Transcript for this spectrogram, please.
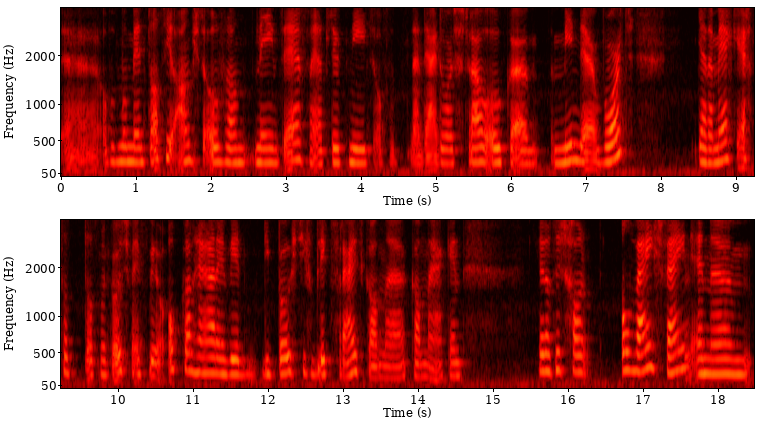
uh, op het moment dat die angst overhand neemt, hè, van ja, het lukt niet, of het, nou, daardoor het vertrouwen ook uh, minder wordt, ja, dan merk ik echt dat, dat mijn coach me even weer op kan halen en weer die positieve blik vooruit kan, uh, kan maken. En ja, dat is gewoon onwijs fijn en um,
